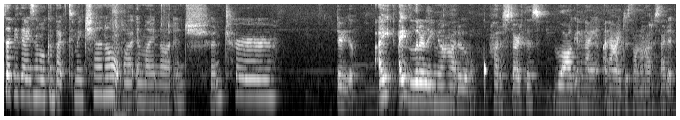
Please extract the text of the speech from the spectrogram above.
is up you guys and welcome back to my channel. Why am I not enchanter? There you go. I, I literally know how to how to start this vlog and I, and I just don't know how to start it.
